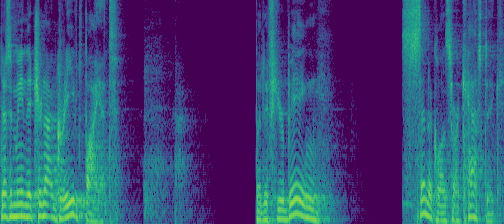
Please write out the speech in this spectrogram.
Doesn't mean that you're not grieved by it. But if you're being cynical and sarcastic,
